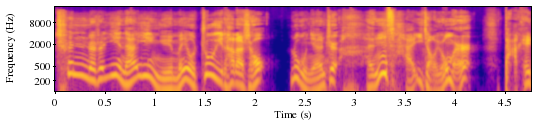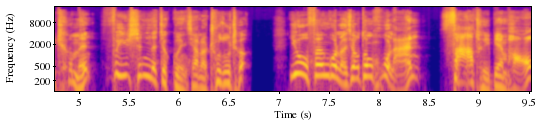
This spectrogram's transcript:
趁着这一男一女没有注意他的时候，陆年志狠踩一脚油门，打开车门，飞身的就滚下了出租车，又翻过了交通护栏，撒腿便跑。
